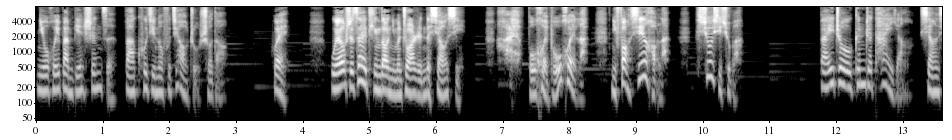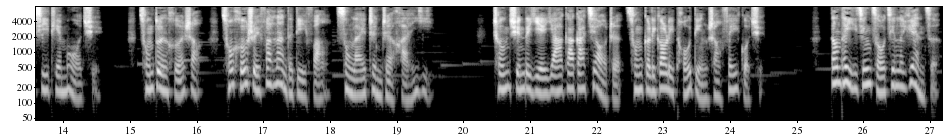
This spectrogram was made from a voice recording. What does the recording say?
扭回半边身子，把库季诺夫叫住，说道：“喂。”我要是再听到你们抓人的消息，哎，不会不会了，你放心好了，休息去吧。白昼跟着太阳向西天没去，从顿河上，从河水泛滥的地方送来阵阵寒意。成群的野鸭嘎嘎叫着从格里高利头顶上飞过去。当他已经走进了院子，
